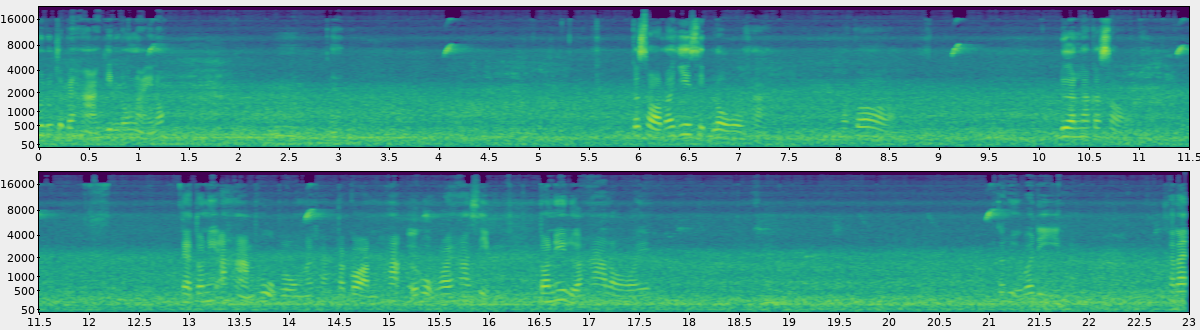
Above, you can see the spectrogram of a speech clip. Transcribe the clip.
ไม่รู้จะไปหากินตรงไหนเนาะอืมเนี่ย กระสอบละยี่สิบโลค่ะ แล้วก็ เดือนละกระสอบ แต่ตอนนี้อาหารถูกลงนะคะ แต่ก่อนห้าเออหกร้อยห้าสิบตอนนี้เหลือห้าร้อยก็ถือว่าดีค่ะ ถ้าได้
